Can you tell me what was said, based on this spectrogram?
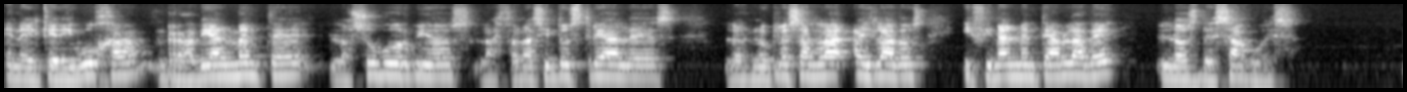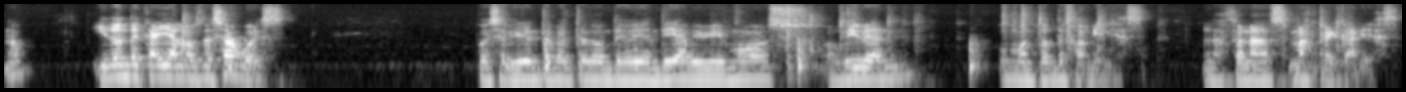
en el que dibuja radialmente los suburbios, las zonas industriales, los núcleos aislados y finalmente habla de los desagües. ¿no? ¿Y dónde caían los desagües? Pues evidentemente donde hoy en día vivimos o viven un montón de familias, en las zonas más precarias.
